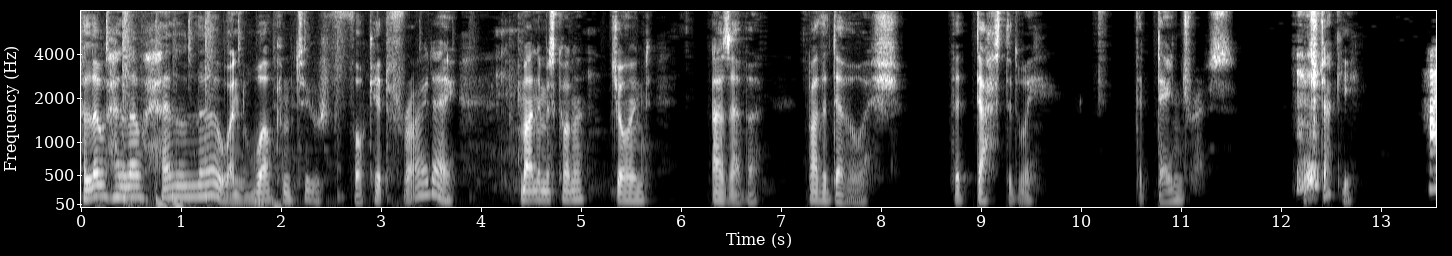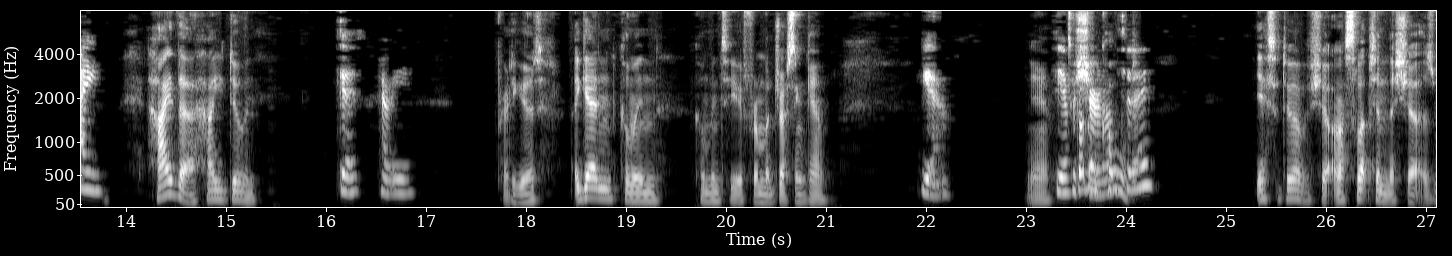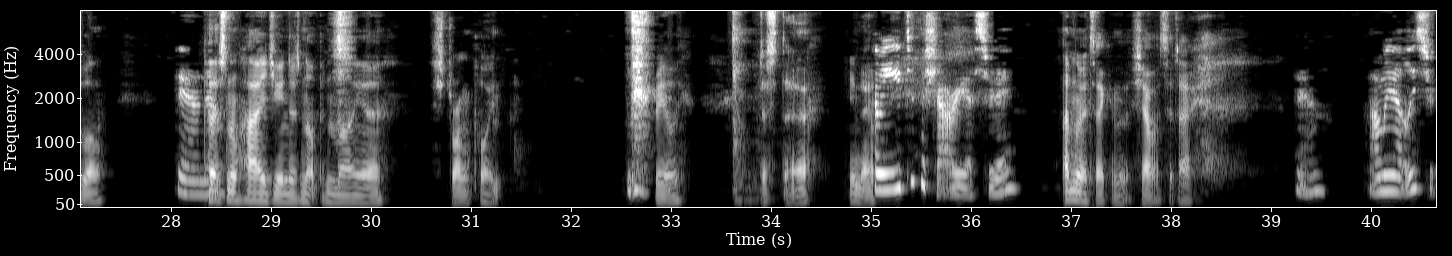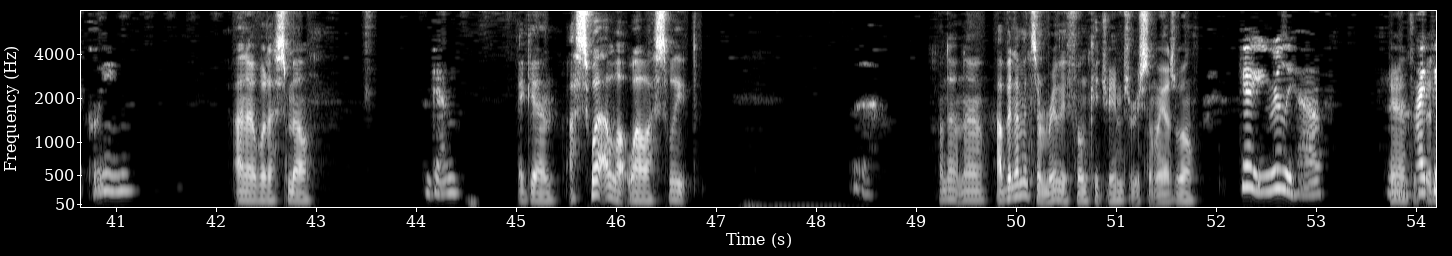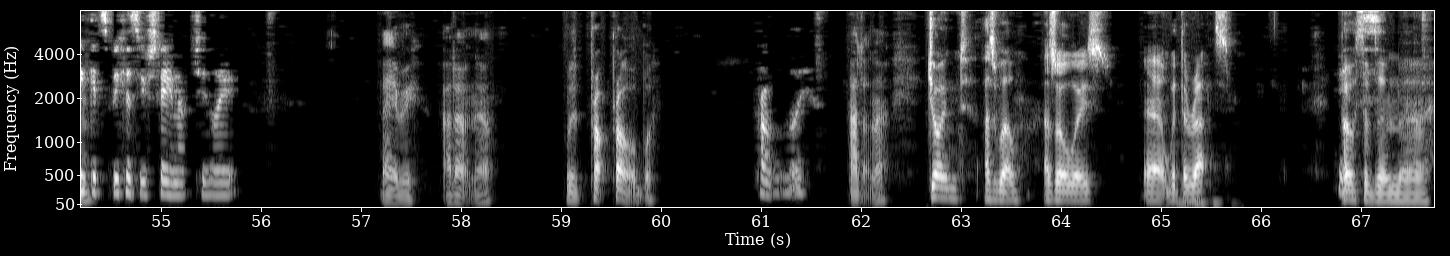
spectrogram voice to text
Hello, hello, hello, and welcome to Fuck It Friday. My name is Connor, joined, as ever, by the devilish, the dastardly, the dangerous. It's Jackie. Hi. Hi there, how you doing? Good. How are you? Pretty good. Again, coming coming to you from my dressing gown. Yeah. Yeah. Do you have It's a shirt on today? Yes, I do have a shirt, and I slept in this shirt as well. Yeah. No. Personal hygiene has not been my uh, strong point, really. Just, uh, you know, I mean, you took a shower yesterday. I'm going to take another shower today. Yeah. I mean, at least you're clean. I know what I smell. Again. Again, I sweat a lot while I sleep. Ugh. I don't know. I've been having some really funky dreams recently as well. Yeah, you really have. Yeah, they've I been- think it's because you're staying up too late. Maybe. I don't know. Well, pro- probably. Probably. I don't know. Joined as well, as always, uh, with the rats. Both of Yes. them uh,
